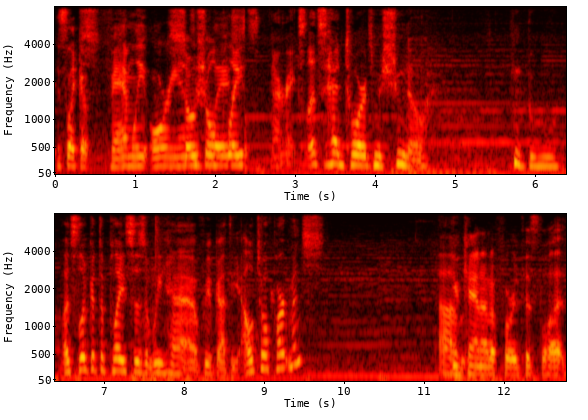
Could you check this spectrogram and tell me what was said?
It's like a family-oriented social place. place. All right, so let's head towards Myshuno. Boo. Let's look at the places that we have. We've got the Alto Apartments. Uh, You cannot afford this lot.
